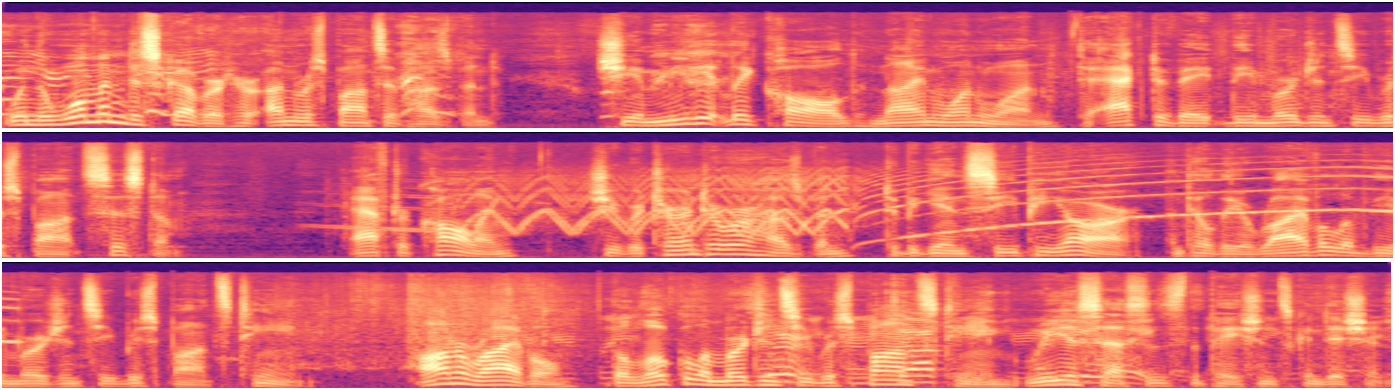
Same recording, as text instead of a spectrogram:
When the woman discovered her unresponsive husband, she immediately called 911 to activate the emergency response system. After calling, she returned to her husband to begin CPR until the arrival of the emergency response team. On arrival, the local emergency response team reassesses the patient's condition.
